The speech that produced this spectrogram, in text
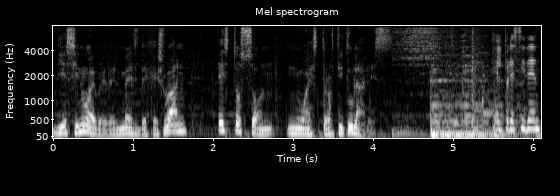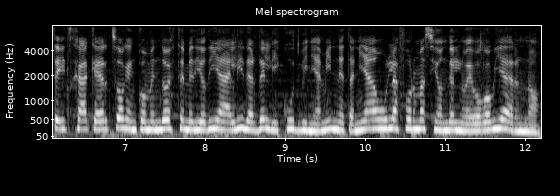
19 del mes de Heshvan, estos son nuestros titulares. El presidente Itzhak Herzog encomendó este mediodía al líder del Likud, Benjamin Netanyahu, la formación del nuevo gobierno.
